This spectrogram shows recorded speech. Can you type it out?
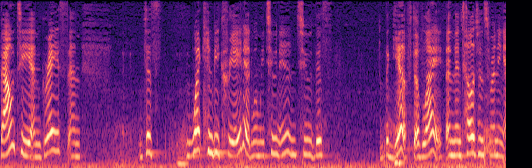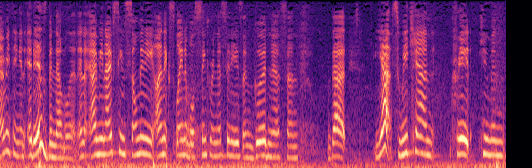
bounty and grace and just what can be created when we tune in to this the gift of life and the intelligence running everything and it is benevolent. And i mean i've seen so many unexplainable synchronicities and goodness and that yes we can create human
